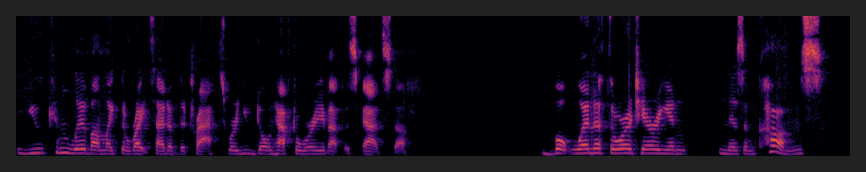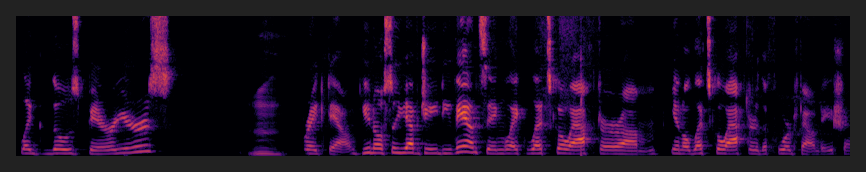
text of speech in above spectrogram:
you can live on like the right side of the tracks where you don't have to worry about this bad stuff. But when authoritarianism comes, like those barriers mm, break down. You know, so you have JD Vance saying like, let's go after, um, you know, let's go after the Ford Foundation.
